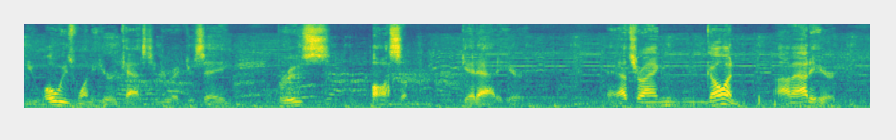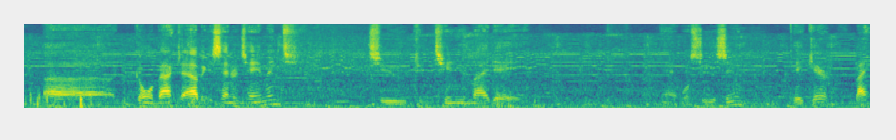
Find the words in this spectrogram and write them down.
you always want to hear a casting director say Bruce, awesome. Get out of here. And that's where I'm going. I'm out of here. Uh, going back to Abacus Entertainment to continue my day. And we'll see you soon. Take care. Bye.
